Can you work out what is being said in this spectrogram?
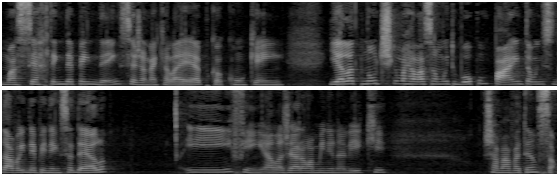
uma certa independência já naquela época com quem e ela não tinha uma relação muito boa com o pai, então isso dava a independência dela. E, enfim, ela já era uma menina ali que chamava atenção.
